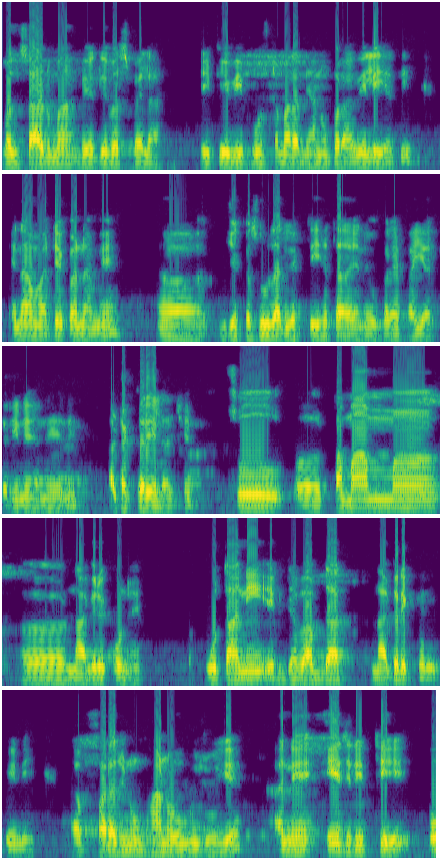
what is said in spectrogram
વલસાડમાં બે દિવસ પહેલાં એક એવી પોસ્ટ અમારા ધ્યાન ઉપર આવેલી હતી. એના માટે પણ અમે જે કસૂરદાર વ્યક્તિ હતા, એના ઉપર એફઆઈઆર કરીને અને એને અટક કરેલા છે. સો તમામ નાગરિકોને પોતાની એક જવાબદાર નાગરિક તરીકેની ફરજનું ભાન હોવું જોઈએ અને એ જ રીતથી બહુ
